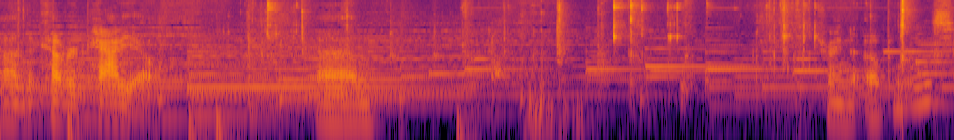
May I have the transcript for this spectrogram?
uh, the covered patio. Um, trying to open these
